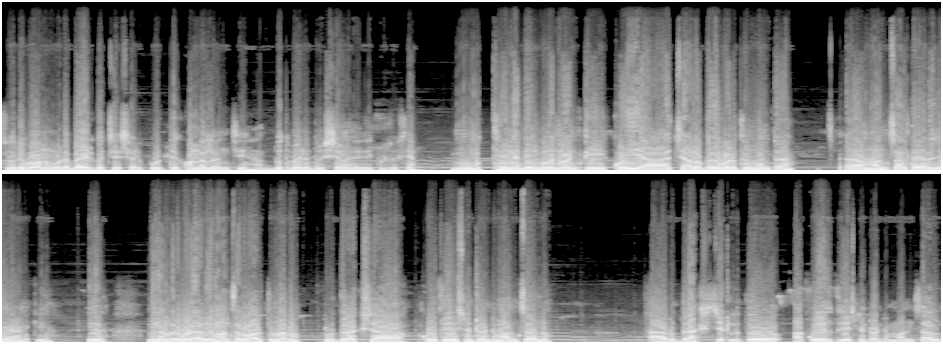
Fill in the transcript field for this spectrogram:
సూర్యభవన్ కూడా బయటకు వచ్చేసాడు పూర్తి కొండలోంచి అద్భుతమైన దృశ్యం అనేది ఇప్పుడు చూసాం. ముఖ్యంగా దీనికి ఉన్నటువంటి కొయ్య చాలా ఉపయోగపడుతుందంట మంచాలు తయారు చేయడానికి. వీళ్ళందరూ కూడా అవే మంచాలు వాడుతున్నారు. రుద్రాక్ష కొయ్యతో చేసినటువంటి మంచాలు. ఆ రుద్రాక్ష చెట్లతో ఆ కొయ్యలతో చేసినటువంటి మంచాల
